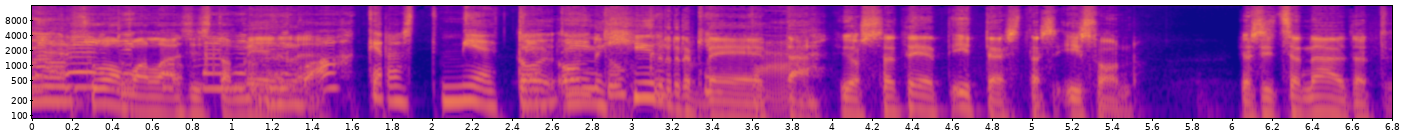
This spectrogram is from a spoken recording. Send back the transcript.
Toi on- suomalaisista mieleen. niinku ahkerasti miettiä. Toi on hirveetä, ketään. jos sä teet itsestäsi ison. Ja sit sä näytät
